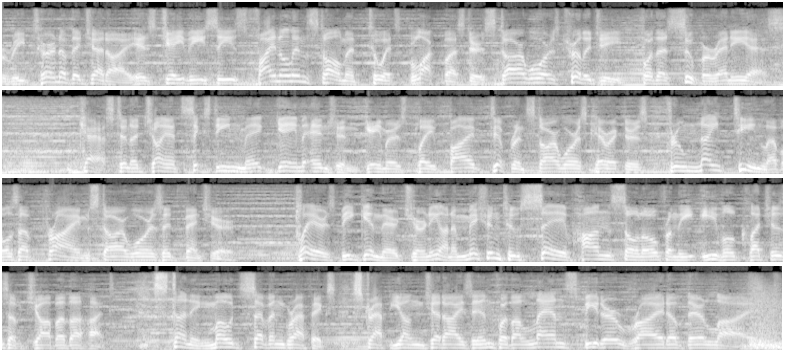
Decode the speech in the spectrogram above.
Super Return of the Jedi is JVC's final installment to its blockbuster Star Wars trilogy for the Super NES. Cast in a giant 16 meg game engine, gamers play five different Star Wars characters through 19 levels of prime Star Wars adventure. Players begin their journey on a mission to save Han Solo from the evil clutches of Jabba the Hutt. Stunning Mode 7 graphics strap young Jedi's in for the land speeder ride of their lives.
